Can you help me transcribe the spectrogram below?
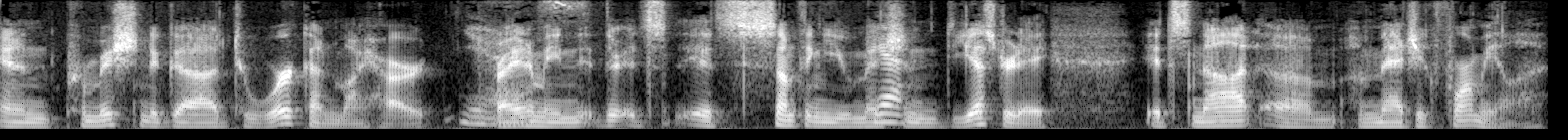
and permission to God to work on my heart. Right? I mean, there, it's it's something you mentioned yesterday. It's not um, a magic formula.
